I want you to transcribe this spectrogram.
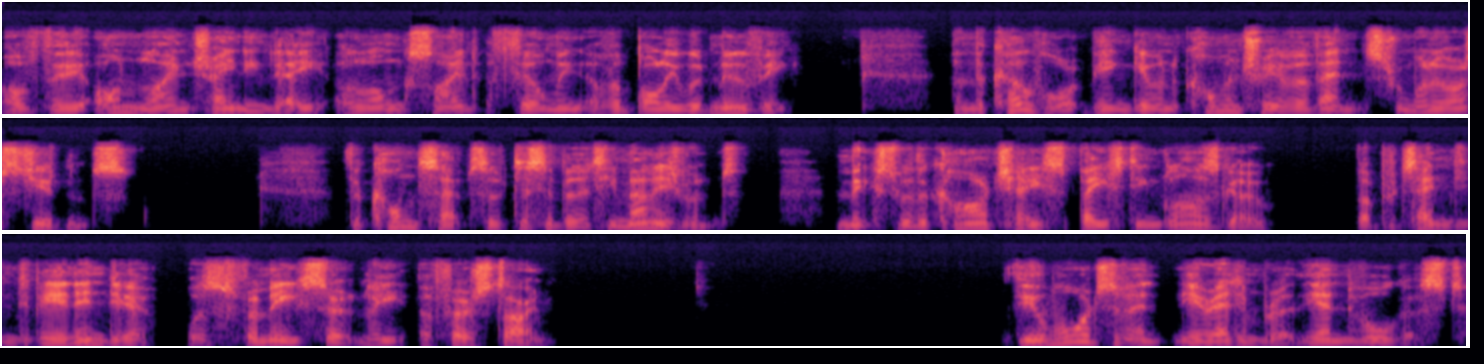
of the online training day alongside filming of a Bollywood movie and the cohort being given a commentary of events from one of our students. The concepts of disability management mixed with a car chase based in Glasgow but pretending to be in India was for me certainly a first time. The awards event near Edinburgh at the end of August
